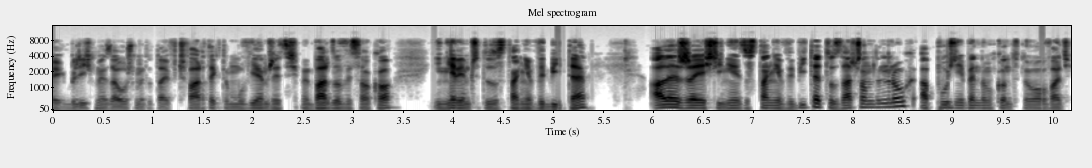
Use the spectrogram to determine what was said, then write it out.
jak byliśmy, załóżmy tutaj w czwartek, to mówiłem, że jesteśmy bardzo wysoko i nie wiem, czy to zostanie wybite, ale że jeśli nie zostanie wybite, to zaczną ten ruch, a później będą kontynuować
